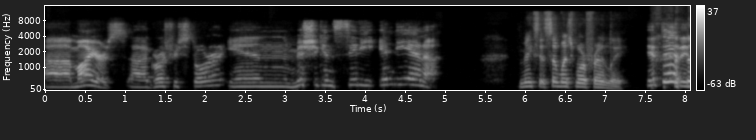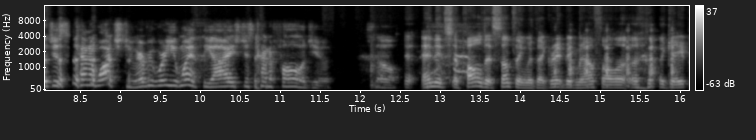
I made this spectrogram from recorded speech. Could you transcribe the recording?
uh, Meijer's uh, grocery store in Michigan City, Indiana. makes it so much more friendly. It did. It just kind of watched you everywhere you went. The eyes just kind of followed you. So And it's appalled at something with that great big mouth all uh, agape.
